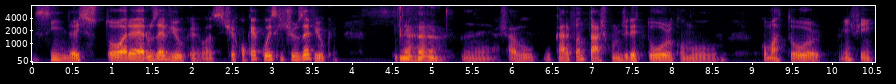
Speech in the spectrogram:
sim, da história era o Zé Vilker. Eu assistia qualquer coisa que tinha o Zé Vilker. Uhum. Né? Achava o, o cara fantástico, como diretor, como, como ator, enfim.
